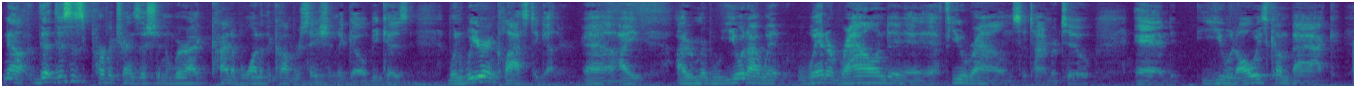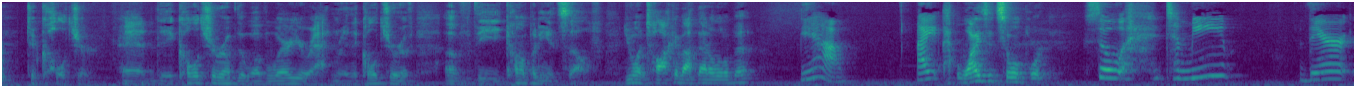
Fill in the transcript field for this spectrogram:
Now, th- this is perfect transition where I kind of wanted the conversation to go because when we were in class together, uh, I I remember you and I went went around a, a few rounds, a time or two, and you would always come back to culture and the culture of the of where you're at and the culture of of the company itself. Do you want to talk about that a little bit? Yeah, I. Why is it so important? So, to me, there,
